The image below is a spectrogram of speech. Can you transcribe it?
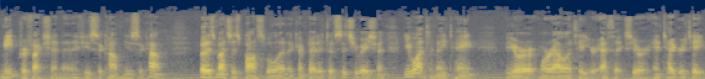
meet perfection, and if you succumb, you succumb. But as much as possible in a competitive situation, you want to maintain your morality, your ethics, your integrity,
